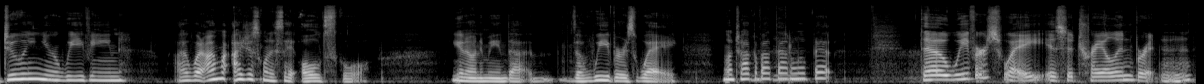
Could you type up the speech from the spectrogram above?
doing your weaving. I would, I'm, I just want to say old school. You know what I mean? The the weaver's way. You want to talk about that a little bit? The Weaver's Way is a trail in Britain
